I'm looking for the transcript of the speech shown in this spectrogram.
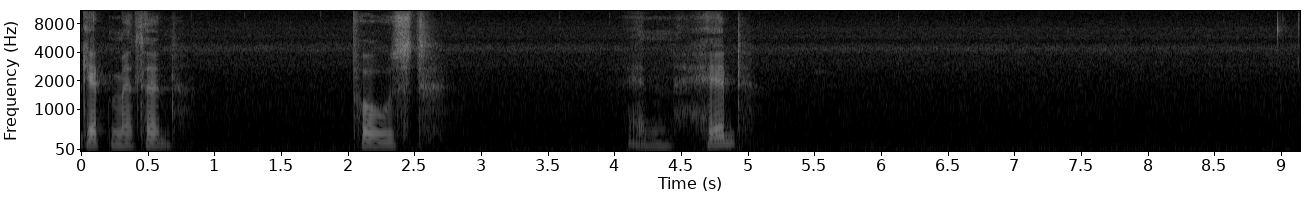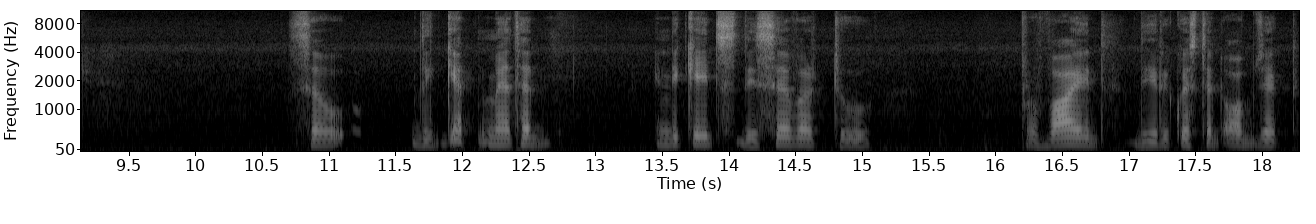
get method post and head. So the get method indicates the server to provide the requested object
